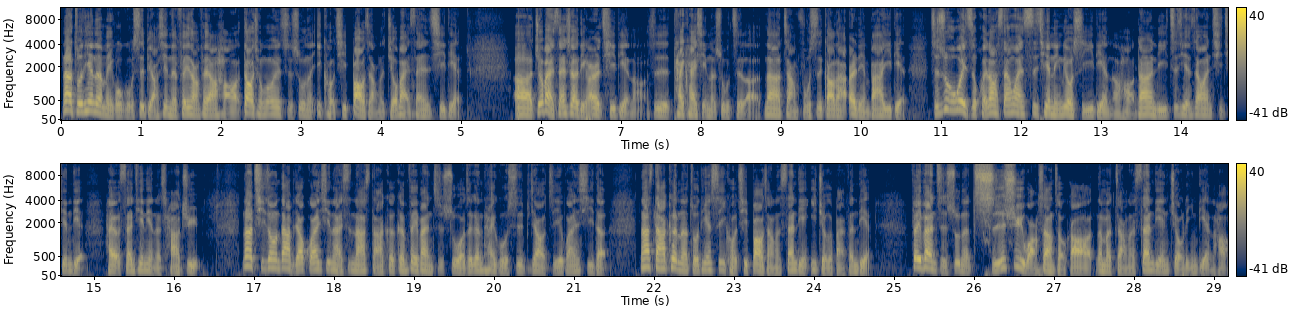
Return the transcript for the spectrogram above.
那昨天呢，美国股市表现的非常非常好，道琼工业指数呢一口气暴涨了九百三十七点。呃，九百三十二点二七点哦，是太开心的数字了。那涨幅是高达二点八一点，指数位置回到三万四千零六十一点了哈。当然，离之前三万七千点还有三千点的差距。那其中大家比较关心的还是纳斯达克跟费半指数哦，这跟台股是比较有直接关系的。纳斯达克呢，昨天是一口气暴涨了三点一九个百分点，费半指数呢持续往上走高啊，那么涨了三点九零点哈。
